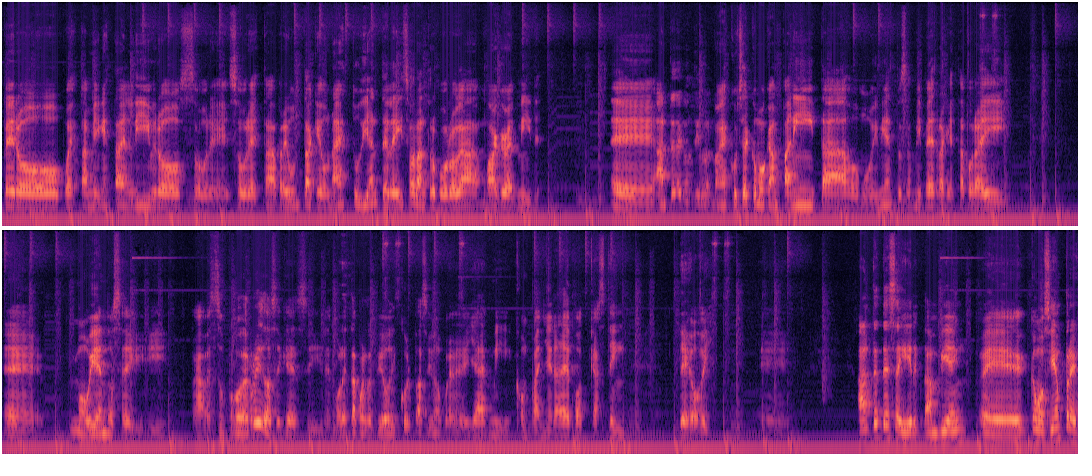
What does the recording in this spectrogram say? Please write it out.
pero pues también está en libros sobre, sobre esta pregunta que una estudiante le hizo a la antropóloga Margaret Mead. Eh, antes de continuar, van a escuchar como campanitas o movimientos. Esa es mi perra que está por ahí eh, moviéndose y, pues, a veces un poco de ruido, así que si les molesta, pues les pido disculpas. Si no, pues ella es mi compañera de podcasting de hoy. Antes de seguir, también, eh, como siempre,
